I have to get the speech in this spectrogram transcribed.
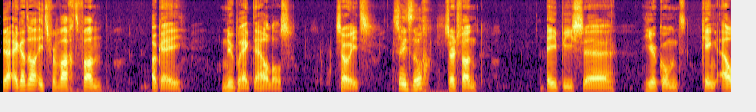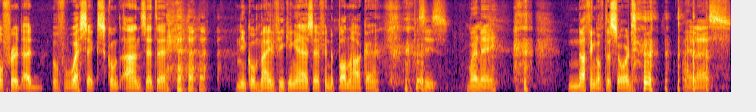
Ja, ik had wel iets verwacht van... Oké, nu breekt de hel los. Zoiets. Zoiets toch? Een soort van episch... eh, hier komt King Alfred uit, of Wessex komt aanzetten. En die komt mijn viking ass even in de pan hakken. Precies. Maar nee. Nothing of the sort. Helaas.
